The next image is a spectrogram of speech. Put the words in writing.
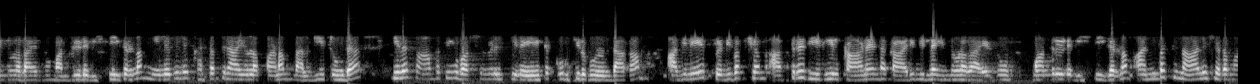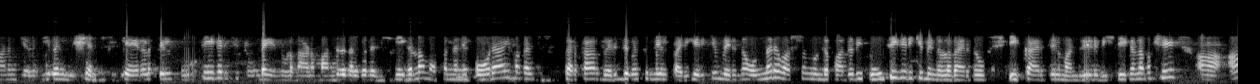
എന്നുള്ളതായിരുന്നു മന്ത്രിയുടെ വിശദീകരണം. നിലവിലെ ഘട്ടത്തിനായുള്ള പണം നൽകിയിട്ടുണ്ട്. ചില സാമ്പത്തിക വർഷങ്ങളിൽ ചില ഏറ്റക്കുറിച്ചിലുകൾ ഉണ്ടാകാം. അതിനെ പ്രതിപക്ഷം അത്ര രീതിയിൽ കാണേണ്ട കാര്യമില്ല എന്നുള്ളതായിരുന്നു മന്ത്രിയുടെ വിശദീകരണം. അൻപത്തിനാല് ശതമാനം ജലജീവൻ മിഷൻ കേരളത്തിൽ പൂർത്തീകരിച്ചിട്ടുണ്ട് എന്നുള്ളതാണ് മന്ത്രി നൽകുന്ന വിശദീകരണം. ഒപ്പം തന്നെ പോരായ്മകൾ സർക്കാർ വരും ദിവസങ്ങളിൽ പരിഹരിക്കും. വരുന്ന ഒന്നര വർഷം കൊണ്ട് പദ്ധതി പൂർത്തീകരിക്കും എന്നുള്ളതായിരുന്നു ഇക്കാര്യത്തിൽ മന്ത്രിയുടെ വിശദീകരണം. പക്ഷേ ആ,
